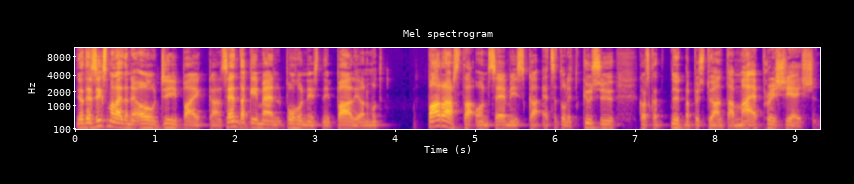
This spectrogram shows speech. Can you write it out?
Joten siksi mä laitan ne OG-paikkaan. Sen takia mä en puhu niistä niin paljon, mutta parasta on se, Miska, että sä tulit kysyä, koska nyt mä pystyn antaa my appreciation.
